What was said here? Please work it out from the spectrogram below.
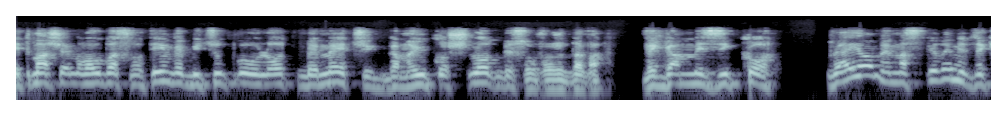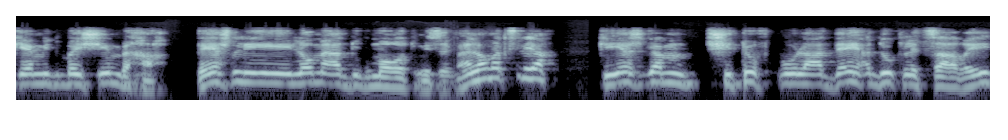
את מה שהם ראו בסרטים וביצעו פעולות באמת שגם היו כושלות בסופו של דבר, וגם מזיקות. והיום הם מסתירים את זה כי הם מתביישים בכך. ויש לי לא מעט דוגמאות מזה, ואני לא מצליח, כי יש גם שיתוף פעולה די הדוק לצערי,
